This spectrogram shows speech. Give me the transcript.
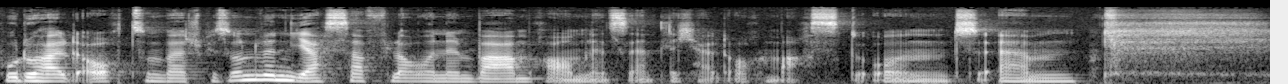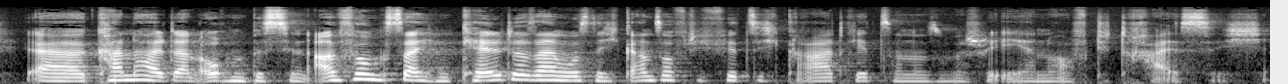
wo du halt auch zum Beispiel so einen Vinyasa-Flow in den warmen Raum letztendlich halt auch machst. Und ähm, äh, kann halt dann auch ein bisschen Anführungszeichen kälter sein, wo es nicht ganz auf die 40 Grad geht, sondern zum Beispiel eher nur auf die 30.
